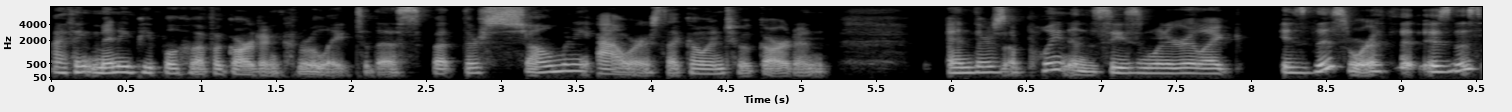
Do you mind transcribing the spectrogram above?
I think many people who have a garden can relate to this, but there's so many hours that go into a garden. And there's a point in the season when you're like, is this worth it? Is this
